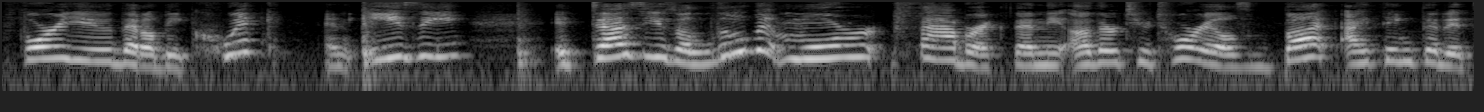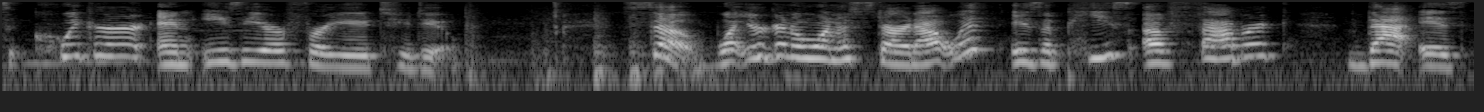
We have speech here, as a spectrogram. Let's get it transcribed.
for you that'll be quick and easy. It does use a little bit more fabric than the other tutorials, but I think that it's quicker and easier for you to do. So what you're gonna wanna start out with is a piece of fabric that is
